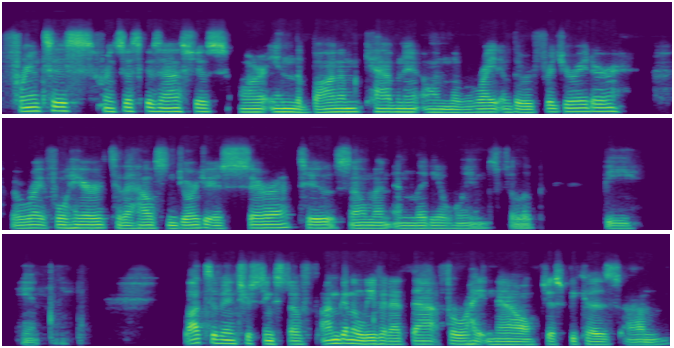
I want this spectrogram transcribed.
Francis, Francisca's ashes are in the bottom cabinet on the right of the refrigerator. The rightful heir to the house in Georgia is Sarah to Selman and Lydia Williams, Philip B. Haney lots of interesting stuff. I'm going to leave it at that for right now, just because um,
